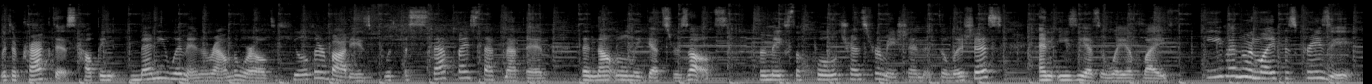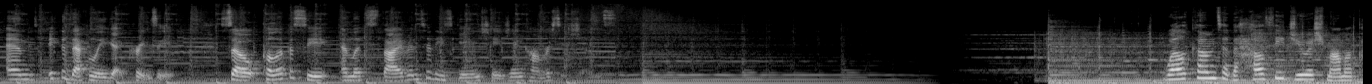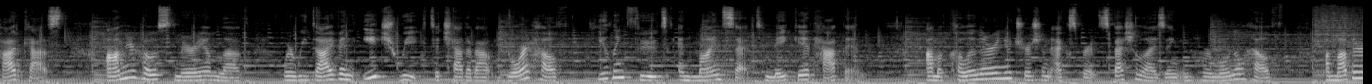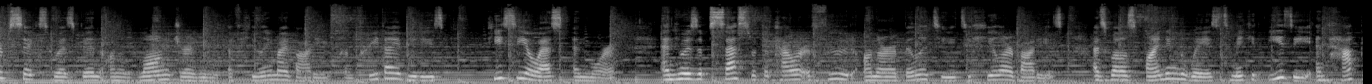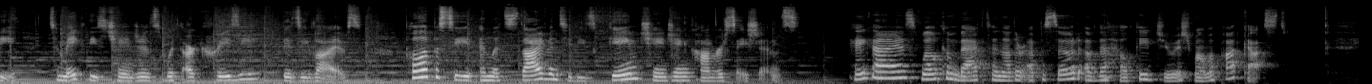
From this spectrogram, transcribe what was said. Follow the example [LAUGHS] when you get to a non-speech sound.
with a practice helping many women around the world heal their bodies with a step by step method that not only gets results, but makes the whole transformation delicious and easy as a way of life, even when life is crazy. And it could definitely get crazy. So pull up a seat and let's dive into these game changing conversations. Welcome to the Healthy Jewish Mama podcast. I'm your host, Miriam Love where we dive in each week to chat about your health, healing foods, and mindset to make it happen. I'm a culinary nutrition expert specializing in hormonal health, a mother of six who has been on a long journey of healing my body from prediabetes, PCOS, and more, and who is obsessed with the power of food on our ability to heal our bodies, as well as finding the ways to make it easy and happy to make these changes with our crazy, busy lives. Pull up a seat and let's dive into these game changing conversations. Hey guys, welcome back to another episode of the Healthy Jewish Mama podcast.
